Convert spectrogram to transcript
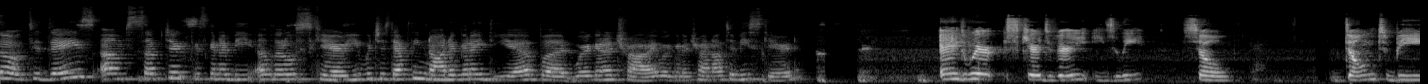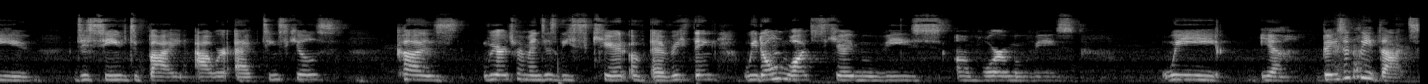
So today's um, subject is gonna be a little scary, which is definitely not a good idea, but we're gonna try. We're gonna try not to be scared. And we're scared very easily. So don't be deceived by our acting skills because we are tremendously scared of everything. We don't watch scary movies, um, horror movies. We, yeah, basically that.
